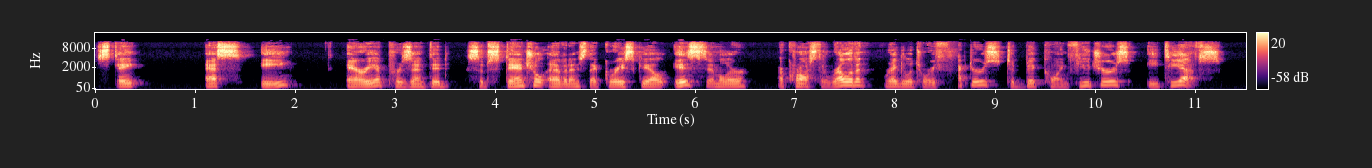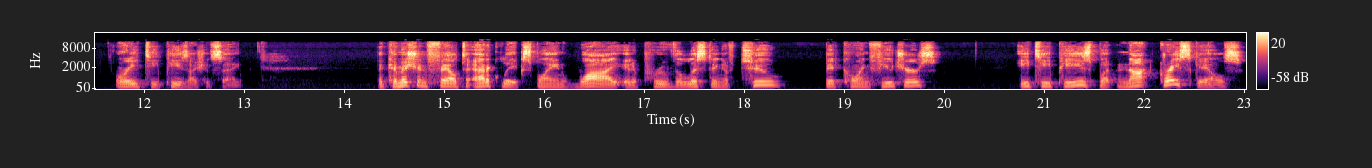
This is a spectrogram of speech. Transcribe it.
State SE Arca presented substantial evidence that Grayscale is similar across the relevant regulatory factors to Bitcoin futures ETFs, or ETPs, I should say. The Commission failed to adequately explain why it approved the listing of two Bitcoin futures, ETPs, but not Grayscale's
